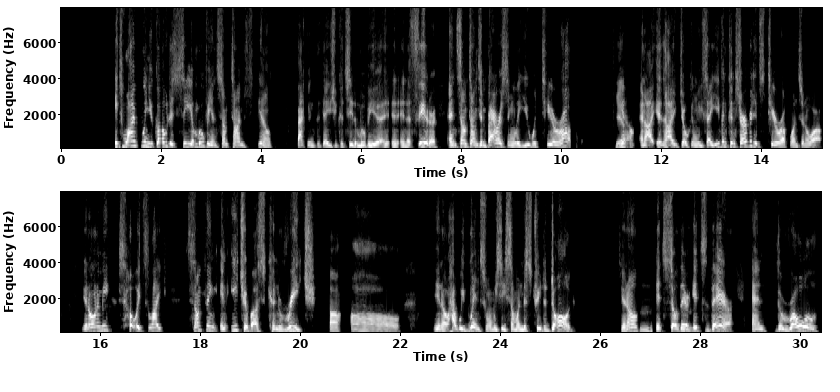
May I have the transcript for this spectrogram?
It's why when you go to see a movie and sometimes you know back in the days you could see the movie uh, in, in a theater and sometimes embarrassingly you would tear up. Yeah. you know and i and i jokingly say even conservatives tear up once in a while. You know what i mean? So it's like something in each of us can reach uh oh you know how we wince when we see someone mistreat a dog you know Mhm. it's so there Mhm. it's there and the role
